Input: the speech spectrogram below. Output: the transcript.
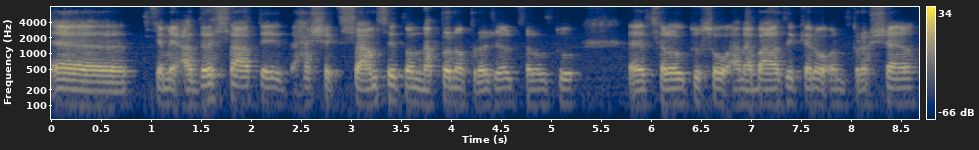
eh, těmi adresáty. Hašek sám si to naplno prožil, celou tu, celou tu svou anabázi, kterou on prošel.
